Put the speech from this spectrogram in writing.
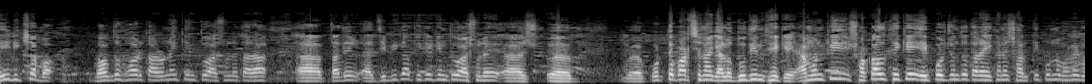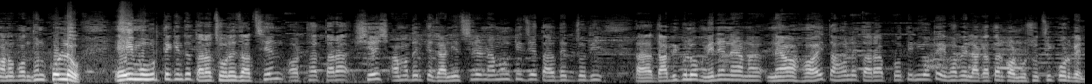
এই রিক্সা বন্ধ হওয়ার কারণে কিন্তু আসলে তারা তাদের জীবিকা থেকে কিন্তু আসলে করতে পারছে না গেল দুদিন থেকে। এমনকি সকাল থেকে এই পর্যন্ত তারা এখানে শান্তিপূর্ণভাবে মানববন্ধন করলেও এই মুহূর্তে কিন্তু তারা চলে যাচ্ছেন। অর্থাৎ তারা শেষ আমাদেরকে জানিয়েছিলেন এমনকি যে তাদের যদি দাবিগুলো মেনে নেওয়া হয়, তাহলে তারা প্রতিনিয়ত এভাবে লাগাতার কর্মসূচি করবেন।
